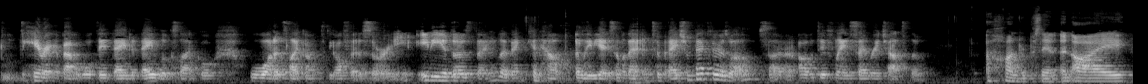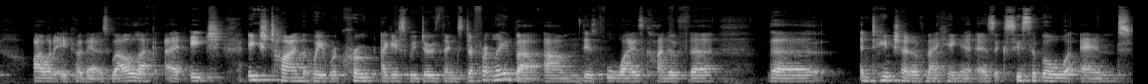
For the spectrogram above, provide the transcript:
and hearing about what their day to day looks like or what it's like going to the office or any, any of those things, I think can help alleviate some of that intimidation factor as well. So I would definitely say reach out to them. A hundred percent, and I I want to echo that as well. Like uh, each each time that we recruit, I guess we do things differently, but um, there's always kind of the the intention of making it as accessible and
